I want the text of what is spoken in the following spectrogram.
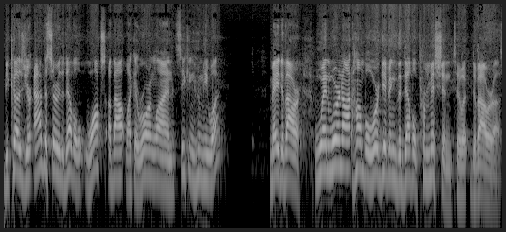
because your adversary, the devil, walks about like a roaring lion, seeking whom he what? May devour. When we're not humble, we're giving the devil permission to devour us.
